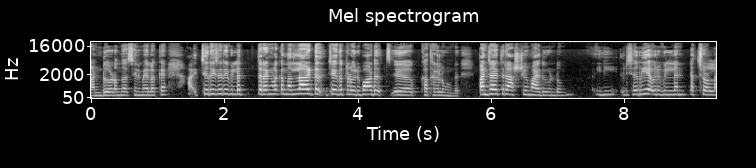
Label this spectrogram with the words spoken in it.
കണ്ടു കിടന്ന സിനിമയിലൊക്കെ ചെറിയ ചെറിയ വില്ലത്തരങ്ങളൊക്കെ നല്ലതായിട്ട് ചെയ്തിട്ടുള്ള ഒരുപാട് കഥകളുമുണ്ട്. പഞ്ചായത്ത് രാഷ്ട്രീയമായതുകൊണ്ടും ഇനി ഒരു ചെറിയ ഒരു വില്ലൻ ടച്ചുള്ള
